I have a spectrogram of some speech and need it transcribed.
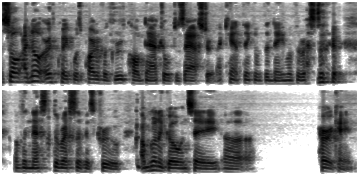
So I know Earthquake was part of a group called Natural Disaster, and I can't think of the name of the rest of the, of the nest the rest of his crew. I'm going to go and say uh, Hurricane.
